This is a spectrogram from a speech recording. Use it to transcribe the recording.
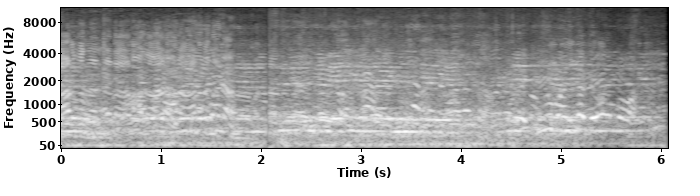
ആൾ പറഞ്ഞു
